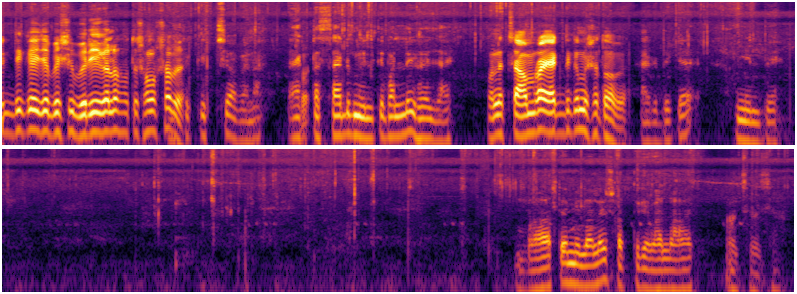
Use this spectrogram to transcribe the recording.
একদিকে এই যে বেশি বেরিয়ে গেল হয়তো সমস্যা হবে? কিচ্ছু হবে না। একটা সাইড মিলতে পারলেই হয়ে যায়। মানে চামড়া একদিকে মেশাতে হবে? একদিকে মিলবে। বাহাতে মিলালে সব থেকে ভালো হয়। আচ্ছা আচ্ছা।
